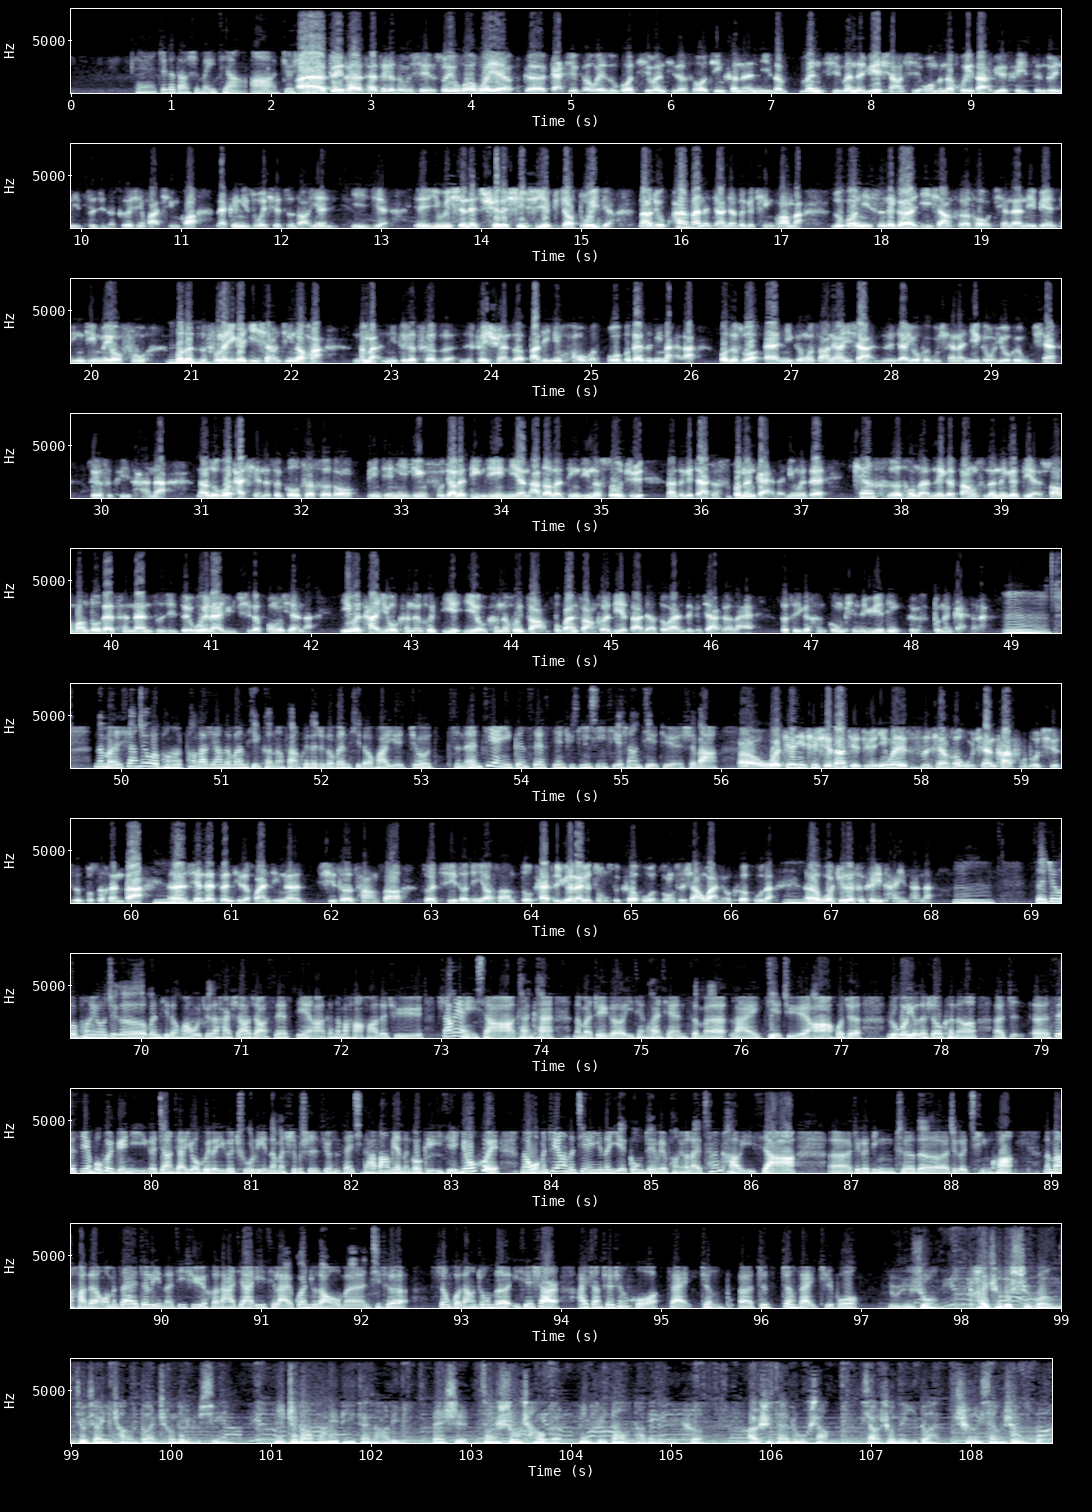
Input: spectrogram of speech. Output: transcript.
哎，这个倒是没讲啊，就是哎，对他他这个东西，所以我我也呃感谢各位，如果提问题的时候，尽可能你的问题问的越详细，我们的回答越可以针对你自己的个性化情况来给你做一些指导意意见。呃，因为现在缺的信息也比较多一点，那我就宽泛的讲讲这个情况吧。如果你是那个意向合同签在那边，定金没有付，或者只付了一个意向金的话，那么你这个车子你可以选择把定金还我，我不在这里买了，或者说，哎，你跟我商量一下，人家优惠五千了，你也给我优惠五千，这个是可以谈的。那如果他写的是购车合同，并且你已经付掉了定金，你也拿到了定金的收据，那这个价格是不能改的，因为在签合同的那个当时的那个点，双方都在承担自己对未来预期的风险的，因为它有可能会跌，也有可能会涨，不管涨和跌，大家都按这个价格来。这是一个很公平的约定，这个是不能改的了。嗯，那么像这位朋友碰到这样的问题，可能反馈的这个问题的话，也就只能建议跟四 S 店去进行协商解决，是吧？呃，我建议去协商解决，因为四千和五千它幅度其实不是很大。呃，现在整体的环境呢，汽车厂商和汽车经销商都开始越来越重视客户，总是想挽留客户的。嗯，呃，我觉得是可以谈一谈的。嗯。所以这位朋友这个问题的话，我觉得还是要找 4S 店啊，跟他们好好的去商量一下啊，看看那么这个一千块钱怎么来解决啊？或者如果有的时候可能呃这呃 4S 店不会给你一个降价优惠的一个处理，那么是不是就是在其他方面能够给一些优惠？那我们这样的建议呢，也供这位朋友来参考一下啊。呃，这个订车的这个情况。那么好的，我们在这里呢继续和大家一起来关注到我们汽车生活当中的一些事儿。爱上车生活在正呃正正在直播。有人说，开车的时光就像一场短程的旅行，你知道目的地在哪里，但是最舒畅的并非到达的那一刻，而是在路上享受那一段车厢生活。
